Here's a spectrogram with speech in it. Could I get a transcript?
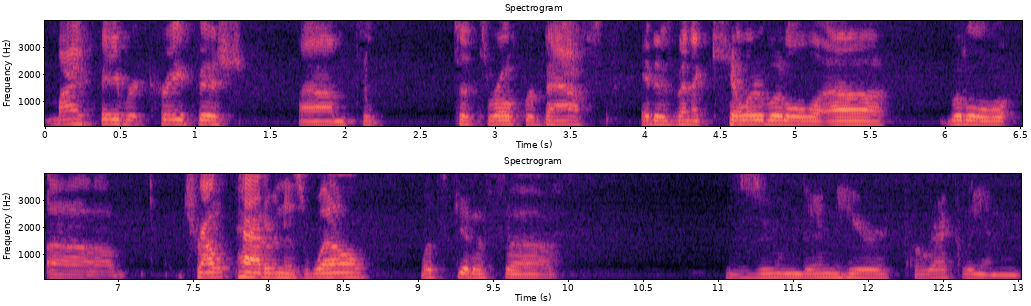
my favorite crayfish um, to to throw for bass. It has been a killer little uh, little uh, trout pattern as well. Let's get us uh, zoomed in here correctly and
